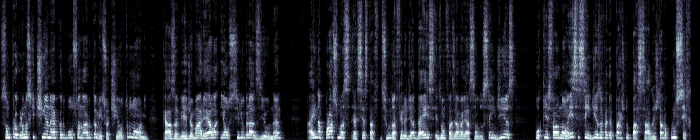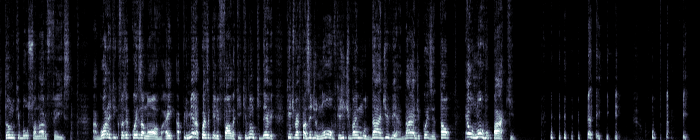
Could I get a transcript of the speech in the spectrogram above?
são programas que tinha na época do Bolsonaro também, só tinha outro nome. Casa Verde Amarela e Auxílio Brasil. Né? Aí na próxima eh, segunda-feira, dia 10, eles vão fazer a avaliação dos 100 dias, porque eles falaram, não, esses 100 dias vai fazer parte do passado, a gente estava consertando o que Bolsonaro fez. Agora a gente tem que fazer coisa nova. Aí a primeira coisa que ele fala aqui, que não, que deve, que a gente vai fazer de novo, que a gente vai mudar de verdade, coisa e tal, é o novo PAC. Peraí. O PAC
